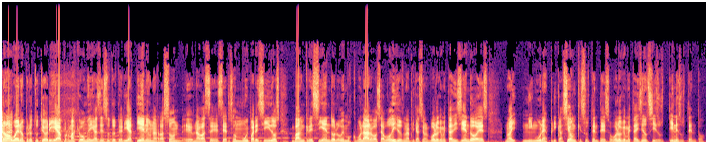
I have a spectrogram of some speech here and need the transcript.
No, bueno, pero tu teoría, por más que vos me digas eso, tu teoría tiene una razón, eh, una base de ser. Son muy parecidos, van creciendo, lo vemos como larva. O sea, vos diste una explicación. Vos lo que me estás diciendo es, no hay ninguna explicación que sustente eso. Vos lo que me estás diciendo sí tiene sustento.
